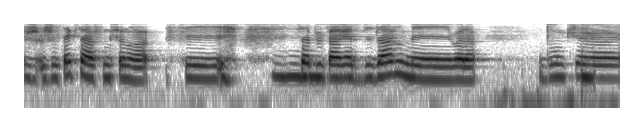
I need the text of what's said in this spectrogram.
je, sais que ça fonctionnera. Ça mhm. peut paraître bizarre, mais voilà. Donc, mm. euh,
